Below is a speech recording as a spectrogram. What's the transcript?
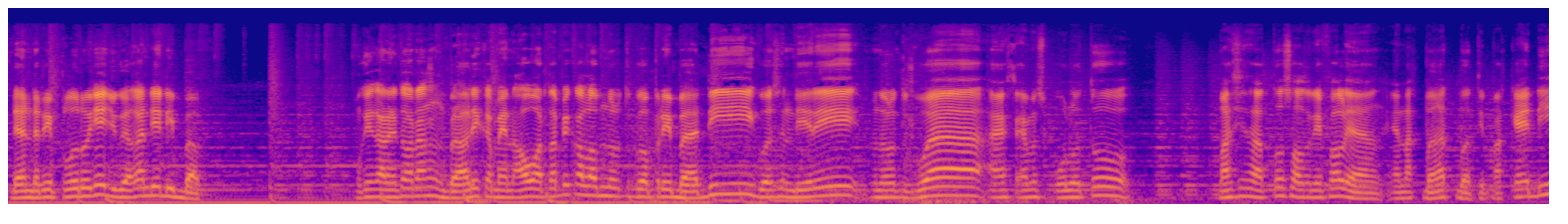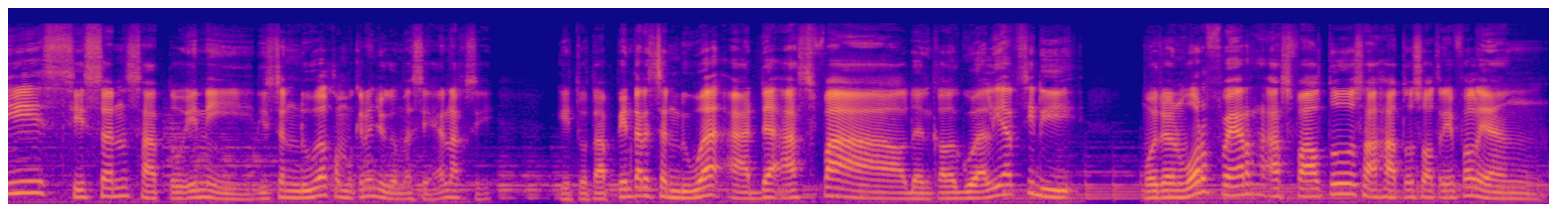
dan dari pelurunya juga kan dia di buff mungkin karena itu orang beralih ke main hour tapi kalau menurut gue pribadi gue sendiri menurut gue ASM 10 tuh masih satu Assault Rifle yang enak banget buat dipakai di season 1 ini. Di season 2 kemungkinan juga masih enak sih. Gitu. Tapi ntar season 2 ada Aspal dan kalau gua lihat sih di Modern Warfare Aspal tuh salah satu Assault Rifle yang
